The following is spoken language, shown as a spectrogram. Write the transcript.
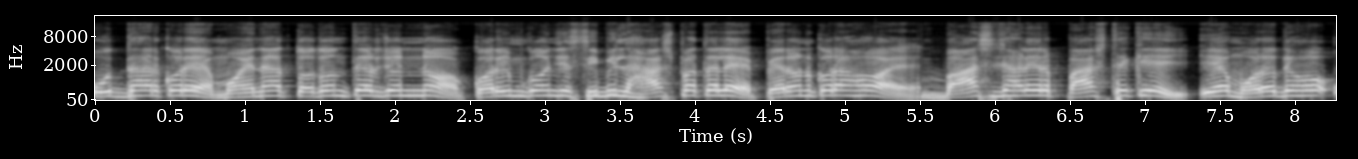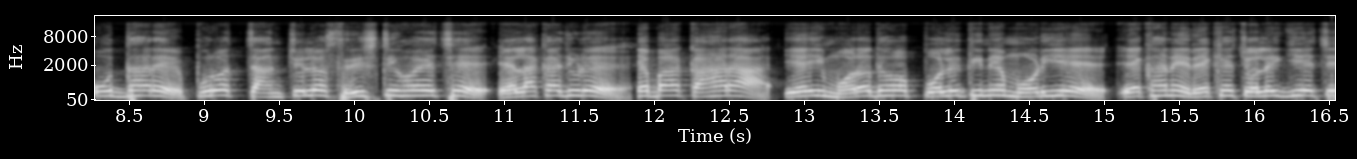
উদ্ধার করে ময়না তদন্তের জন্য করিমগঞ্জ সিভিল হাসপাতালে প্রেরণ করা হয়। বাঁশঝাড়ের পাশ থেকেই এ মরদেহ উদ্ধারে পুরো চাঞ্চল্য সৃষ্টি হয়েছে এলাকা জুড়ে। এবা কাহারা এই মরদেহ পলিথিনে মরিয়ে এখানে রেখে চলে গিয়েছে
